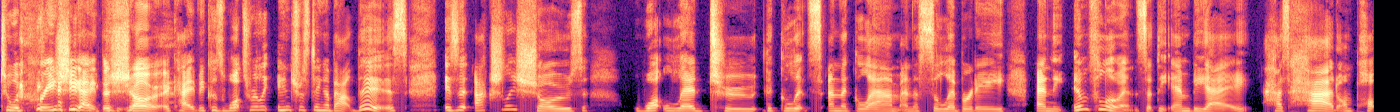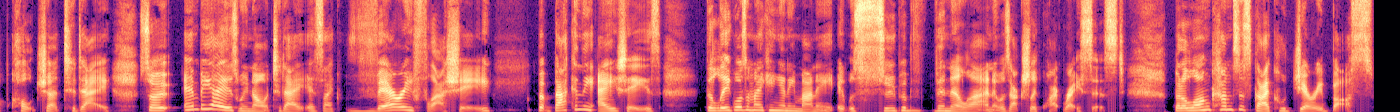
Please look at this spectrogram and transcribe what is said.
to appreciate the show, okay? Because what's really interesting about this is it actually shows what led to the glitz and the glam and the celebrity and the influence that the NBA has had on pop culture today. So, NBA as we know it today is like very flashy, but back in the 80s, the league wasn't making any money. It was super vanilla and it was actually quite racist. But along comes this guy called Jerry Buss,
